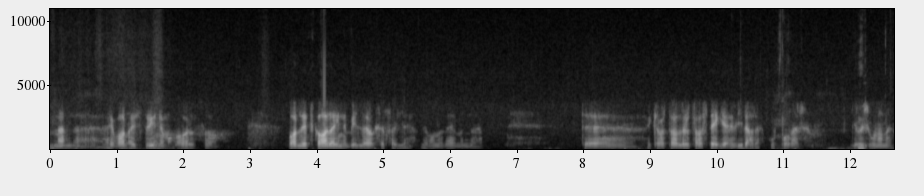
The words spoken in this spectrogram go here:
men eh, jeg var nå i Stryn i mange år, så var det litt skader inne i bildet òg, selvfølgelig. Det var det, men eh, det, jeg klarte aldri å ta steget videre oppover divisjonene.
